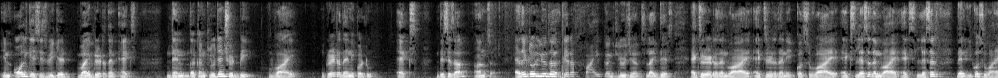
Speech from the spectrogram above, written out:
in all cases we get y greater than x. Then the conclusion should be y greater than equal to x. This is our answer as I told you the there are five conclusions like this. X greater than y x greater than equals to y x lesser than y x lesser than equals to y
